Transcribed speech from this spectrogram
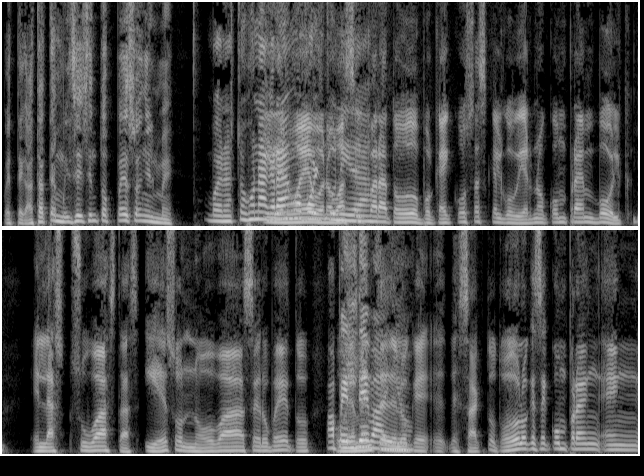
pues te gastaste 1.600 pesos en el mes. Bueno, esto es una y de gran nuevo, no va a oportunidad. ser para todo, porque hay cosas que el gobierno compra en bulk en las subastas y eso no va a ser objeto Papel de lo que eh, exacto todo lo que se compra en, en, En,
